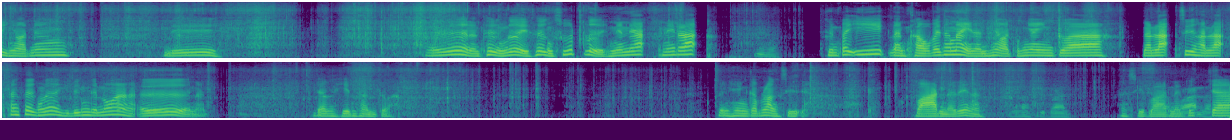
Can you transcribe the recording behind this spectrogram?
ยหยอดหนึ่งเดีเออนั่นถึงเลยถึงสุดเลยนี่ละนี่ละนี่วะขึ้นไปอีกนั่นเขาไปทางไหนนั่นหยอดบางไงตัวนั่นละชื่อหันละทั้งเทิงเลยดึงกันว่าเออนั่นเดี๋ยวก็เห็นทันตัวเพิ่งแห่งกำลังสิบานนะเด้นั่นแล้วก็สิบ้านเอห้าสิบบาทนะเด้อจ้า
